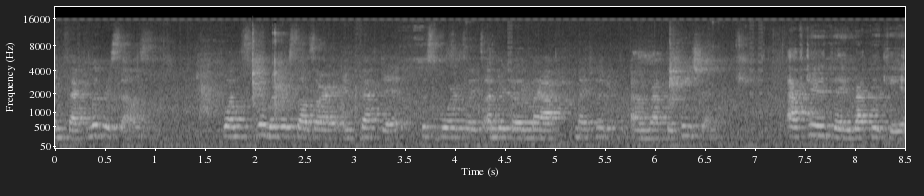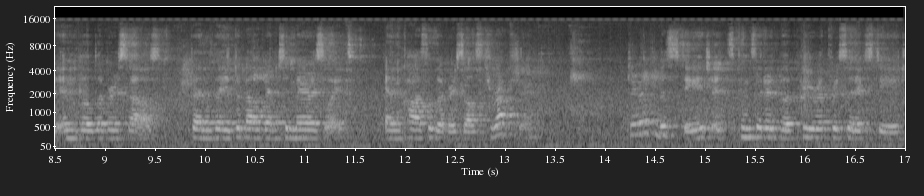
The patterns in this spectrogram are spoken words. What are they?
infect liver cells. Once the liver cells are infected, the sporozoites undergo mitotic um, replication. After they replicate in the liver cells, then they develop into merozoites and cause the liver cells to rupture. During this stage, it's considered the pre-erythrocytic stage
